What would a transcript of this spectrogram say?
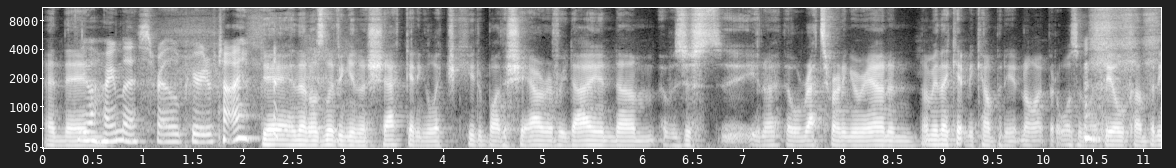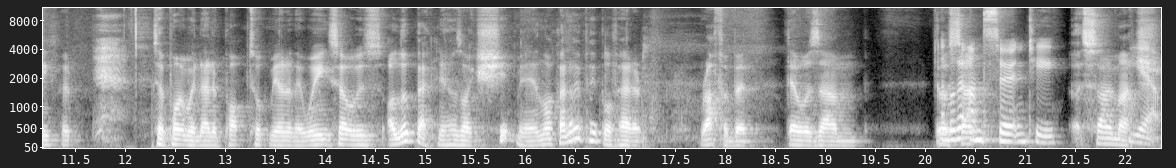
and then You were homeless for a little period of time. yeah, and then I was living in a shack, getting electrocuted by the shower every day, and um, it was just you know there were rats running around, and I mean they kept me company at night, but it wasn't ideal company. But to the point where Nana Pop took me under their wing, so it was. I look back now, I was like, shit, man. Like I know people have had it rougher, but there was um there A lot of uncertainty. Uh, so much, Yeah.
